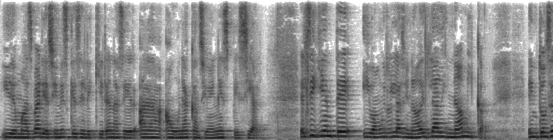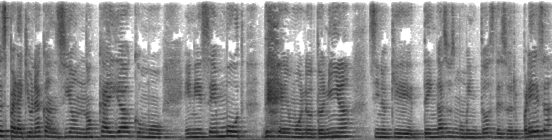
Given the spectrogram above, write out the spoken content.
y demás variaciones que se le quieran hacer a, a una canción en especial. El siguiente, y va muy relacionado, es la dinámica. Entonces, para que una canción no caiga como en ese mood de monotonía, sino que tenga sus momentos de sorpresa,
